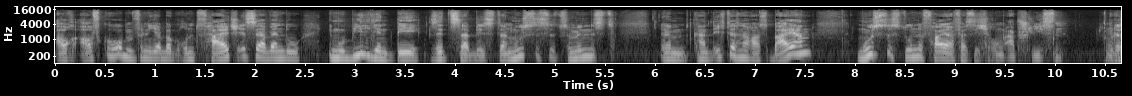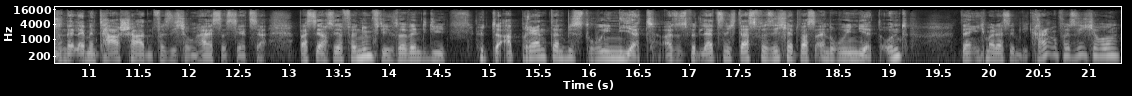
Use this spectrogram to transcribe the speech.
auch aufgehoben, finde ich aber grundfalsch, ist ja, wenn du Immobilienbesitzer bist, dann musstest du zumindest, ähm, kannte ich das noch aus Bayern, musstest du eine Feuerversicherung abschließen. Oder so eine Elementarschadenversicherung heißt das jetzt ja. Was ja auch sehr vernünftig ist, weil wenn die Hütte abbrennt, dann bist du ruiniert. Also es wird letztlich das versichert, was einen ruiniert. Und denke ich mal, dass eben die Krankenversicherung,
